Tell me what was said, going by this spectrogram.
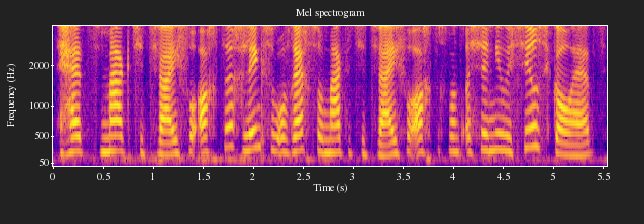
het maakt je twijfelachtig. Linksom of rechtsom maakt het je twijfelachtig. Want als je een nieuwe sales call hebt,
